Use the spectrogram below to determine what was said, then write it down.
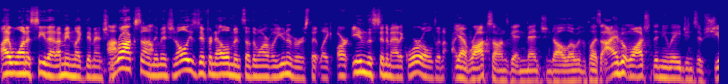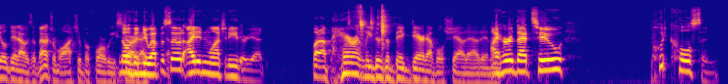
I want to see that. I mean, like they mentioned Roxxon, they mentioned all these different elements of the Marvel universe that like are in the cinematic world, and I, Yeah, Roxxon's getting mentioned all over the place. I haven't watched the new Agents of Shield yet. I was about to watch it before we Started. no, the new episode. I didn't watch it either yet. but apparently there's a big Daredevil shout out in it. I heard that too. Put Coulson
